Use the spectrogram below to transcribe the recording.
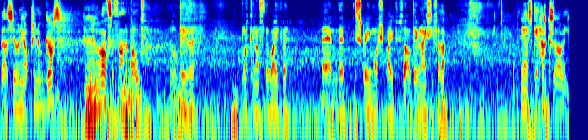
That's the only option I've got. Um, I've also found a bolt that'll do the blocking off the wiper um, the screen wash pipe, so that'll do nicely for that. Yeah, let's get hacksawing.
